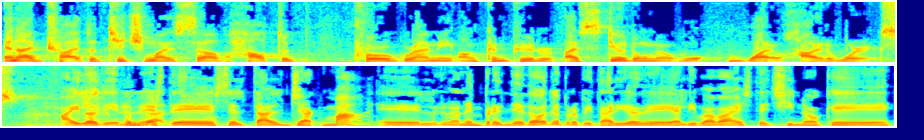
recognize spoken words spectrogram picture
And I try to teach myself how to programming on computer. I still don't know why, how it works. Ahí lo tienen, este es el tal Jack Ma, el gran emprendedor, el propietario de Alibaba, este chino que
